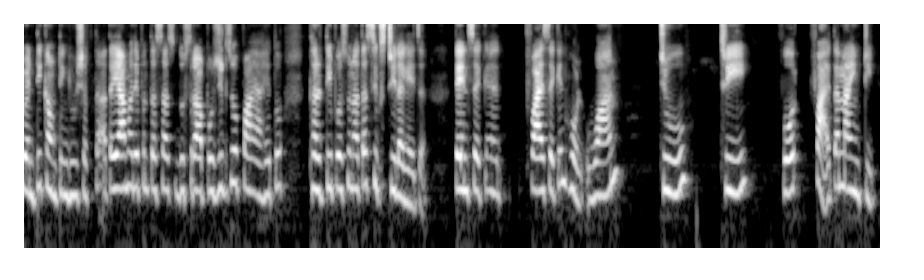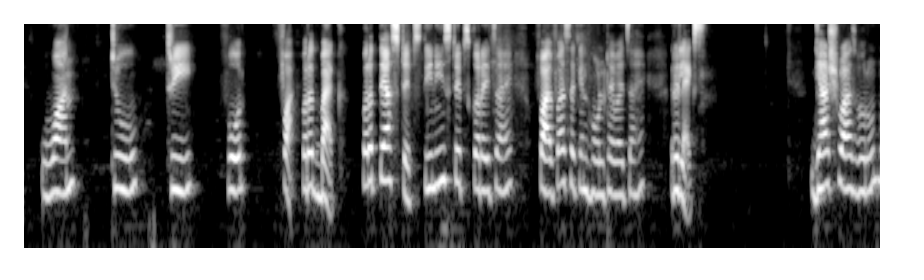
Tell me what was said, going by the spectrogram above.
ट्वेंटी काउंटिंग घेऊ शकता. आता यामध्ये पण तसाच दुसरा अपोजिट जो पाय आहे तो थर्टीपासून आता सिक्स्टीला घ्यायचा. Ten second five second hold. One two three four five. तर ninety. One two three four five. परत बॅक. परत त्या स्टेप्स. तिन्ही स्टेप्स करायचं आहे. फाय फाय सेकंड होल्ड ठेवायचं आहे. रिलॅक्स. घ्या श्वास भरून.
